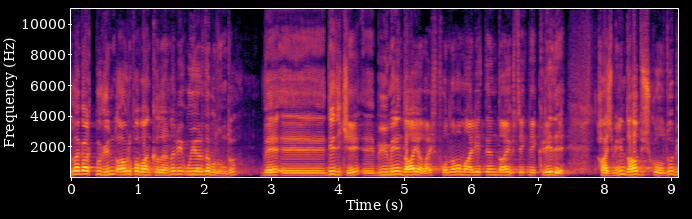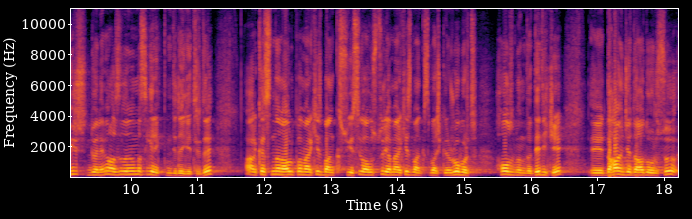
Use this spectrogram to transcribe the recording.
Lagarde bugün Avrupa bankalarına bir uyarıda bulundu ve e, dedi ki e, büyümenin daha yavaş, fonlama maliyetlerinin daha yüksek ve kredi hacminin daha düşük olduğu bir döneme hazırlanılması gerektiğini dile getirdi. Arkasından Avrupa Merkez Bankası üyesi ve Avusturya Merkez Bankası Başkanı Robert Holzman da dedi ki e, daha önce daha doğrusu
